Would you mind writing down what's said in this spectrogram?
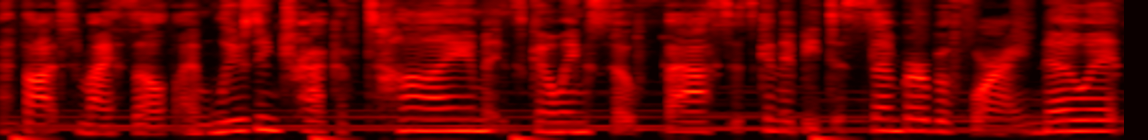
I thought to myself, I'm losing track of time. It's going so fast. It's going to be December before I know it.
